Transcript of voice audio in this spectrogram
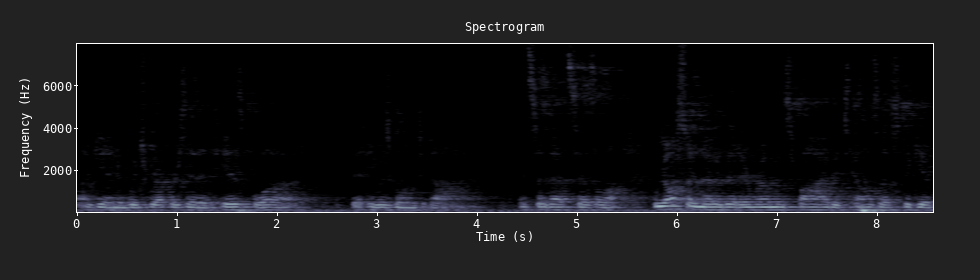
again, which represented his blood that he was going to die. And so that says a lot. We also know that in Romans 5, it tells us to give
